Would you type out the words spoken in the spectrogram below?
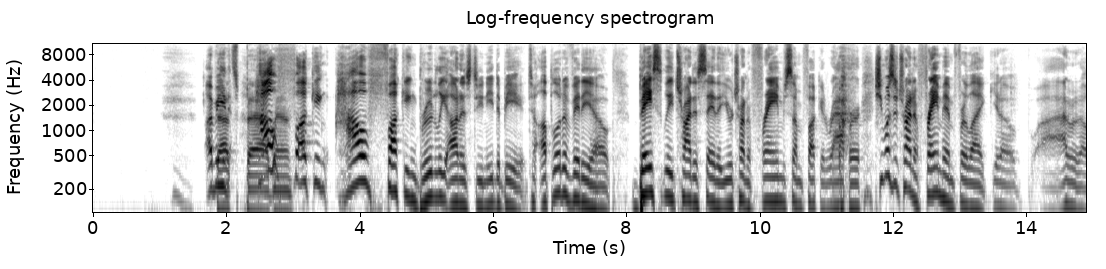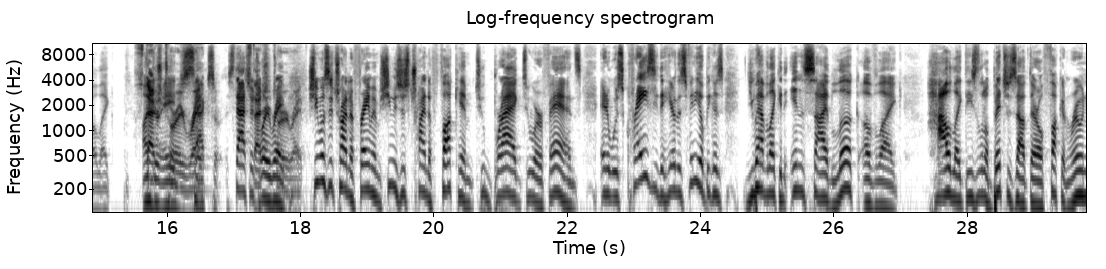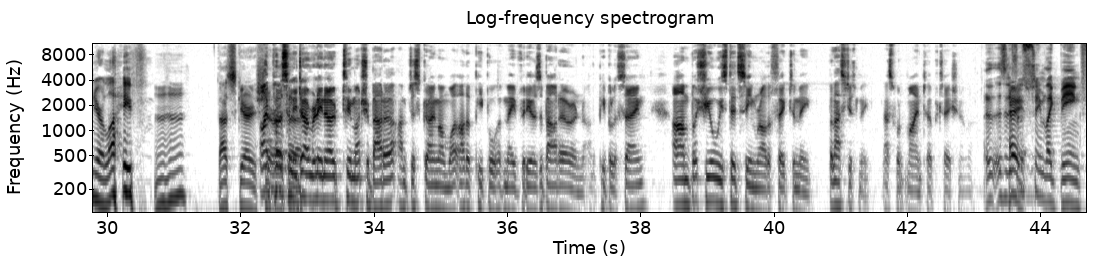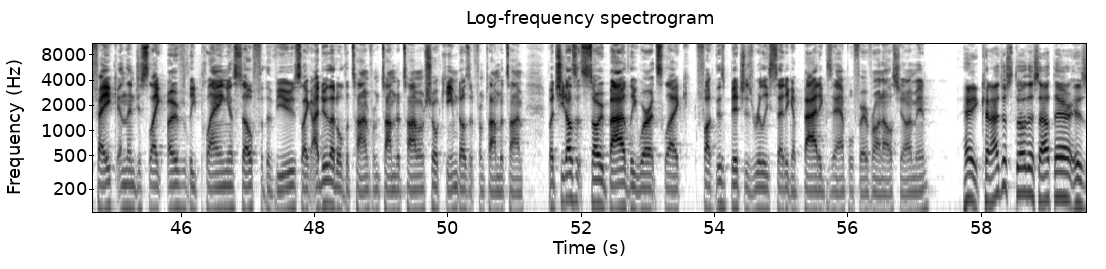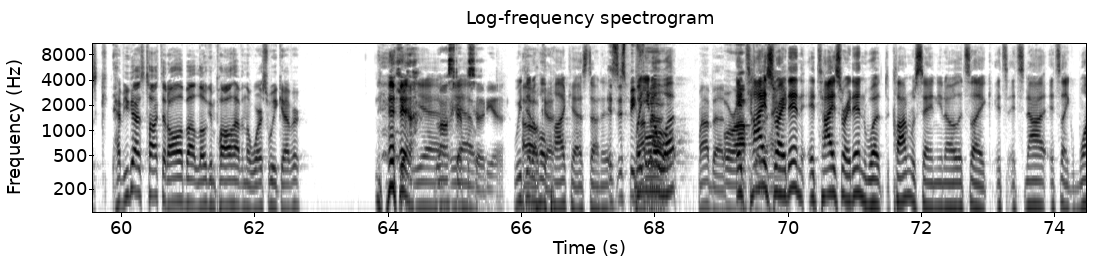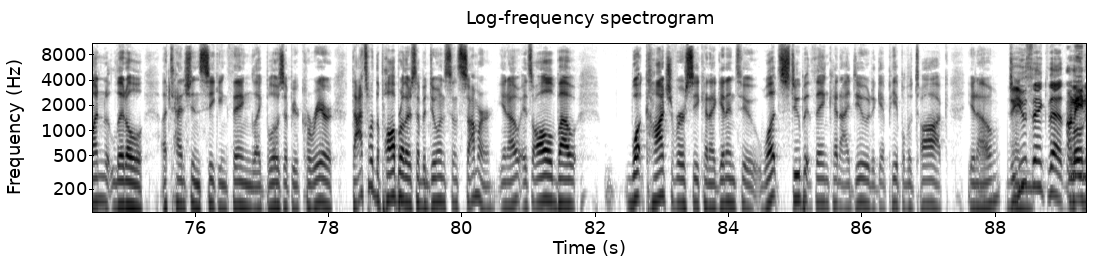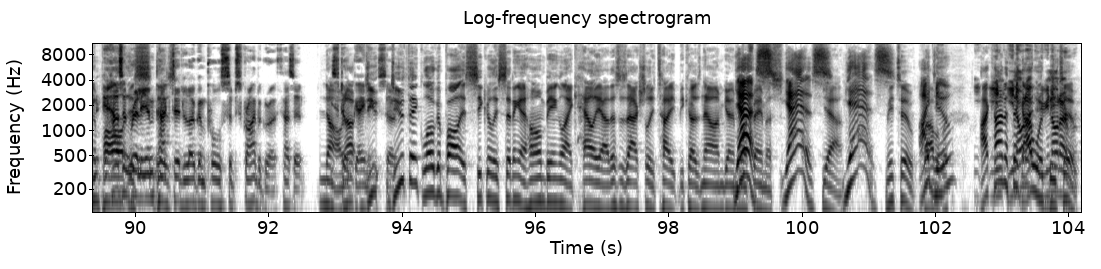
I mean, That's bad, how man. fucking how fucking brutally honest do you need to be to upload a video, basically try to say that you were trying to frame some fucking rapper? she wasn't trying to frame him for like you know, I don't know, like Statutory underage rape. sex or statutory, Statutory rape. rape. She wasn't trying to frame him. She was just trying to fuck him to brag to her fans, and it was crazy to hear this video because you have like an inside look of like. How like these little bitches out there will fucking ruin your life. Mm-hmm. That's scary shit. I personally there. don't really know too much about her. I'm just going on what other people have made videos about her and other people are saying. Um, but she always did seem rather fake to me. But that's just me. That's what my interpretation of her. There's a Hey. difference between like being fake and then just like overly playing yourself for the views. Like I do that all the time from time to time. I'm sure Keem does it from time to time. But she does it so badly where it's like, fuck, this bitch is really setting a bad example for everyone else. You know what I mean? Hey, can I just throw this out there? Is have you guys talked at all about Logan Paul having the worst week ever? yeah, yeah, Last yeah. episode, yeah. We did Oh, a whole okay. podcast on it. Is this before? but you know what? My bad. Or It ties right in. It ties right in what the clown was saying. You know, it's like it's it's not. It's like one little attention seeking thing like blows up your career. That's what the Paul brothers have been doing since summer. You know, it's all about what controversy can I get into? What stupid thing can I do to get people to talk? You know? Do you think that I Logan mean, Paul it hasn't is- really is- impacted Logan Paul's subscriber growth, has it? No, He's still no. gaining. do you so. do you think Logan Paul is secretly sitting at home being like, "Hell yeah, this is actually tight because now I'm getting Yes. more famous." Yes. Yeah. Yes. Me too. I do. I kind of think what I would you be what too.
